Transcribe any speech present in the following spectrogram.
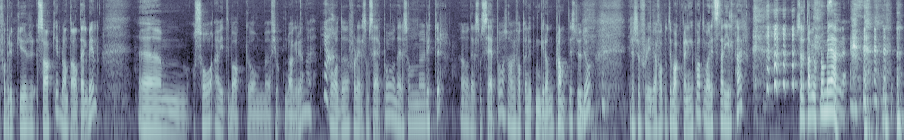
forbrukersaker, bl.a. elbil. Um, og så er vi tilbake om 14 dager igjen. eh. Ja. Både for dere som ser på, og dere som lytter. Og dere som ser på, så har vi fått en liten grønn plante i studio. Rett og slett fordi vi har fått noen tilbakemeldinger på at det var litt sterilt her. Så dette har vi gjort noe med.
